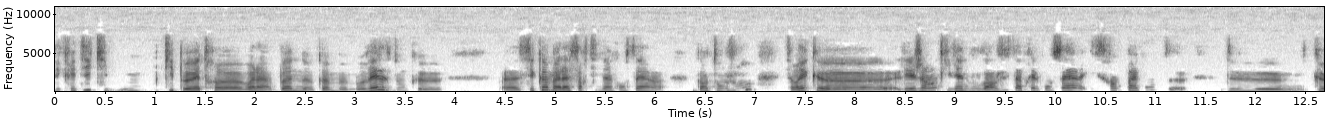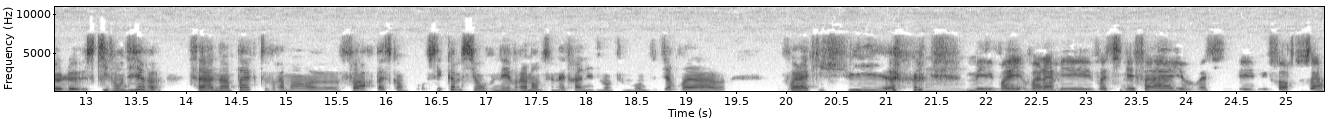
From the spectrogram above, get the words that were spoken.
des critiques qui, qui peuvent être euh, voilà bonnes comme mauvaises donc euh, euh, c'est comme à la sortie d'un concert quand on joue c'est vrai que euh, les gens qui viennent vous voir juste après le concert ils se rendent pas compte de que le ce qu'ils vont dire ça a un impact vraiment euh, fort parce que c'est comme si on venait vraiment de se mettre à nu devant tout le monde de dire voilà euh, voilà qui je suis Mm. mais voilà mais voici mes failles voici mes, mes forces tout ça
